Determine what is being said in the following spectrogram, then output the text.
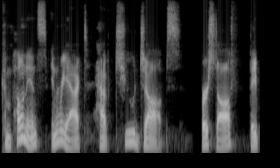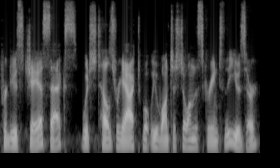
Components in React have two jobs. First off, they produce JSX, which tells React what we want to show on the screen to the user,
